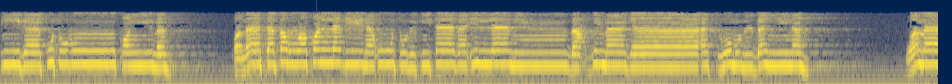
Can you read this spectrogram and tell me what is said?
فيها كتب قيمة. وما تفرق الذين أوتوا الكتاب إلا من بعد ما جاءتهم البينة. وما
